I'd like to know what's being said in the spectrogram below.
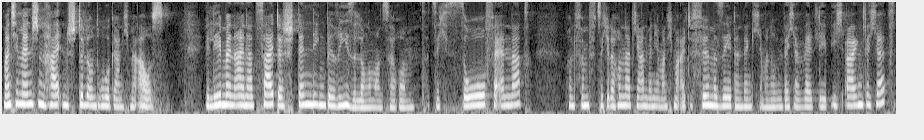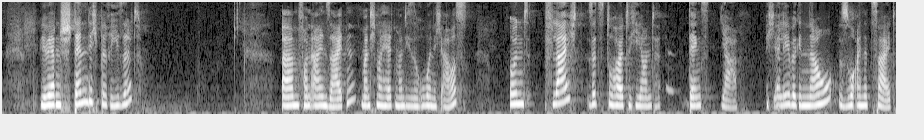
Manche Menschen halten Stille und Ruhe gar nicht mehr aus. Wir leben in einer Zeit der ständigen Berieselung um uns herum. Es hat sich so verändert von 50 oder 100 Jahren. Wenn ihr manchmal alte Filme seht, dann denke ich immer nur, in welcher Welt lebe ich eigentlich jetzt? Wir werden ständig berieselt ähm, von allen Seiten. Manchmal hält man diese Ruhe nicht aus. Und vielleicht sitzt du heute hier und denkst, ja, ich erlebe genau so eine Zeit,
